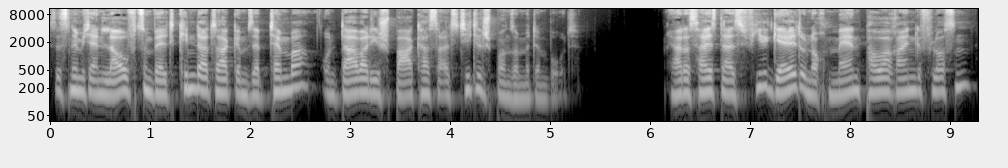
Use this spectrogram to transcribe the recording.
Es ist nämlich ein Lauf zum Weltkindertag im September und da war die Sparkasse als Titelsponsor mit im Boot. Ja, das heißt, da ist viel Geld und auch Manpower reingeflossen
